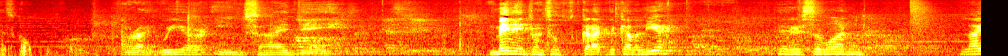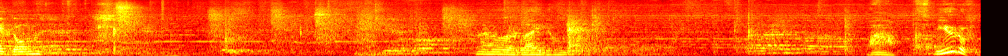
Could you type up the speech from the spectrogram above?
let's go. All right, we are inside the main entrance of Crac de Cavalier. There's the one light dome. Another light dome. Wow, it's beautiful.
